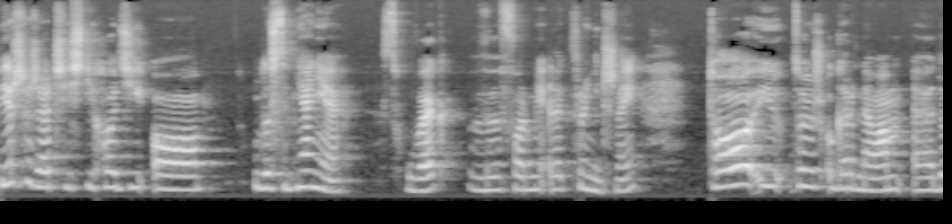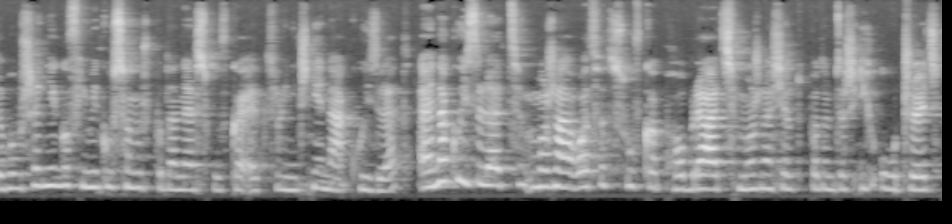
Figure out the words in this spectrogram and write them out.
Pierwsza rzecz, jeśli chodzi o udostępnianie słówek w formie elektronicznej, to, to już ogarnęłam. E, do poprzedniego filmiku są już podane słówka elektronicznie na Quizlet. E, na Quizlet można łatwo te słówka pobrać, można się potem też ich uczyć.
